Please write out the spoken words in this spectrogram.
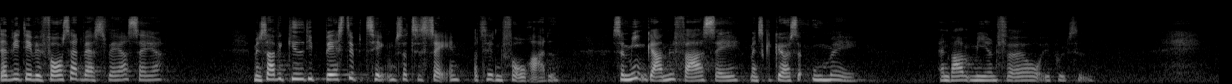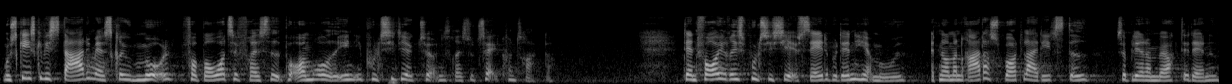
Der vil det vil fortsat være svære sager. Men så har vi givet de bedste betingelser til sagen og til den forurettede. Så min gamle far sagde, man skal gøre sig umage. Han var mere end 40 år i politiet. Måske skal vi starte med at skrive mål for borgertilfredshed på området ind i politidirektørens resultatkontrakter. Den forrige rigspolitichef sagde det på den her måde at når man retter spotlight et sted, så bliver der mørkt et andet.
